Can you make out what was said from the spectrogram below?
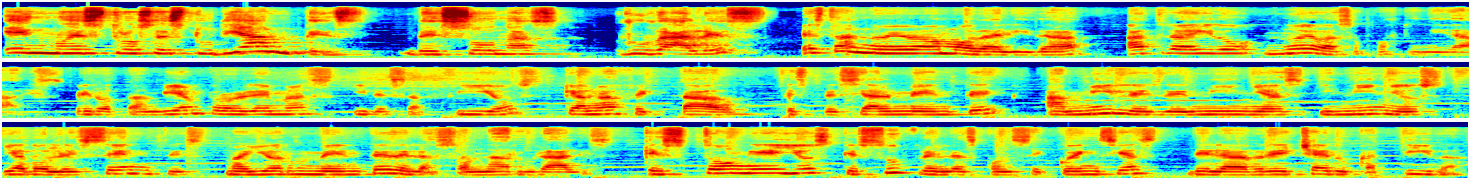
en nuestros estudiantes de zonas rurales? Esta nueva modalidad ha traído nuevas oportunidades, pero también problemas y desafíos que han afectado especialmente a miles de niñas y niños y adolescentes, mayormente de las zonas rurales, que son ellos que sufren las consecuencias de la brecha educativa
